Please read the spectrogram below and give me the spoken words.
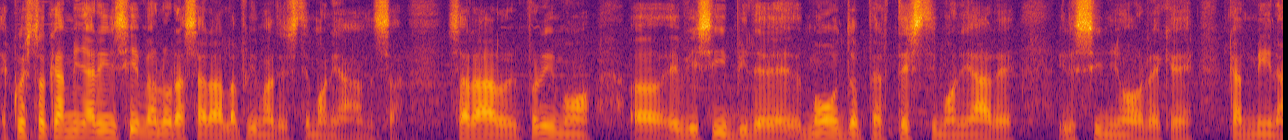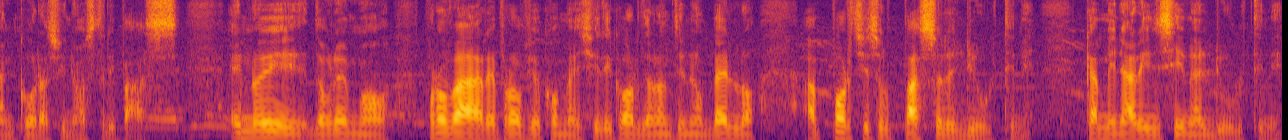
E questo camminare insieme allora sarà la prima testimonianza, sarà il primo eh, e visibile modo per testimoniare il Signore che cammina ancora sui nostri passi. E noi dovremmo provare, proprio come ci ricorda Antonio Bello, a porci sul passo degli ultimi, camminare insieme agli ultimi.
